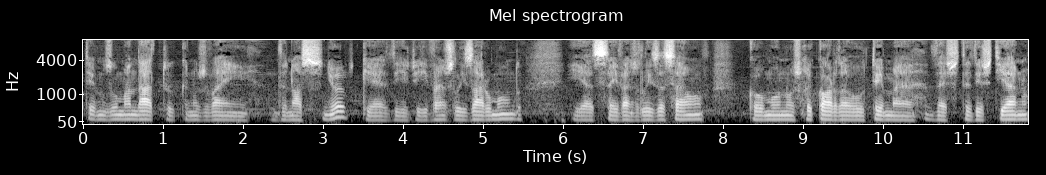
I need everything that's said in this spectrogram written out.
temos um mandato que nos vem de Nosso Senhor, que é de evangelizar o mundo, e essa evangelização, como nos recorda o tema deste, deste ano,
